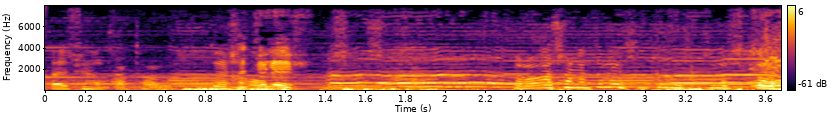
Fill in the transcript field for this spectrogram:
তাদের সঙ্গে কথা হবে। তো এসো। চলে চলো চলো চলো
